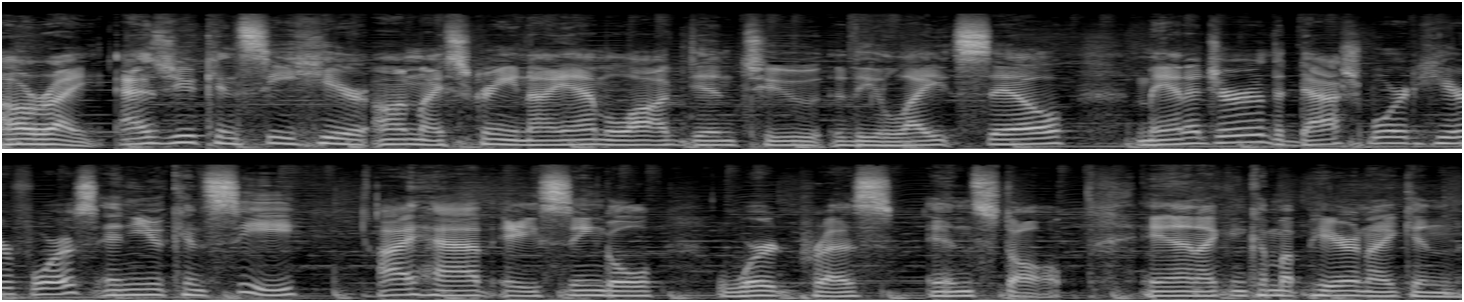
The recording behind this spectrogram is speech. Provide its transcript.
All right, as you can see here on my screen, I am logged into the Lightsail manager, the dashboard here for us, and you can see I have a single WordPress install. And I can come up here and I can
